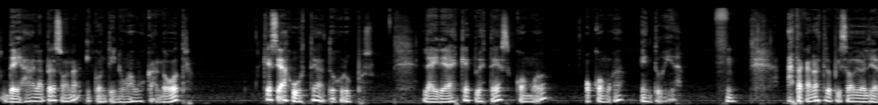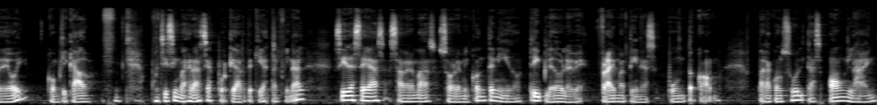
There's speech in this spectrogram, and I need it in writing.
deja a la persona y continúa buscando otra que se ajuste a tus grupos. La idea es que tú estés cómodo o cómoda en tu vida. Hasta acá nuestro episodio del día de hoy. Complicado. Muchísimas gracias por quedarte aquí hasta el final. Si deseas saber más sobre mi contenido, www.fraymartinez.com. Para consultas online,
